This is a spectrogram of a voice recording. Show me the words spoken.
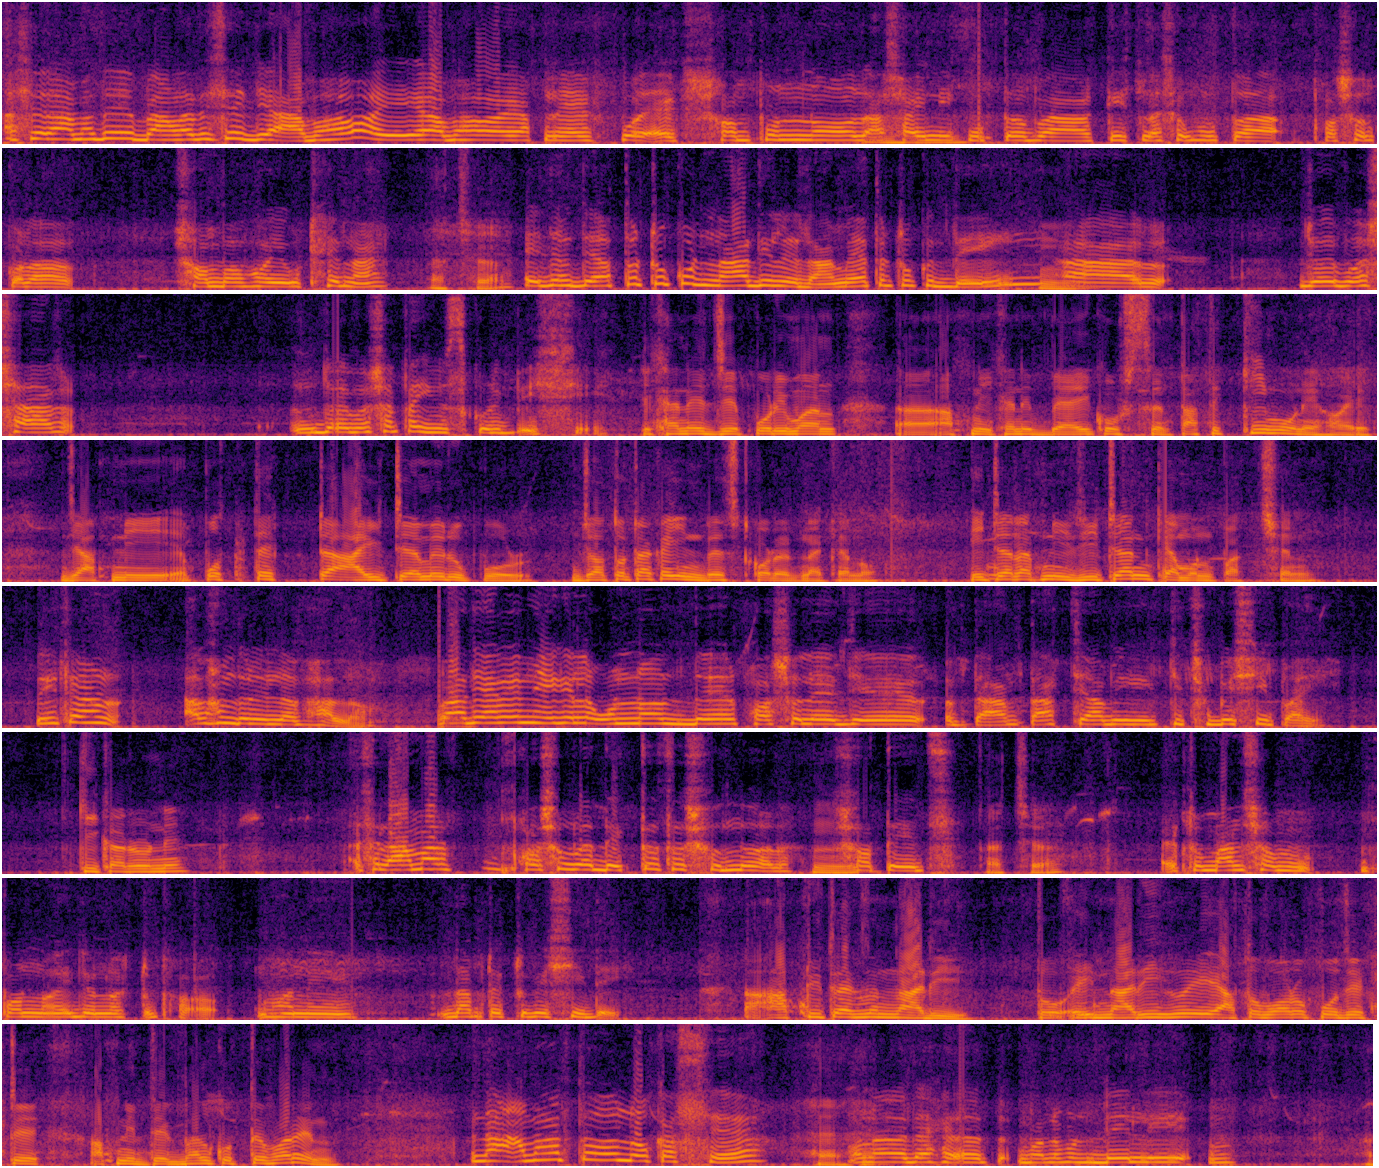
আসলে আমাদের বাংলাদেশের যে আবহাওয়া এই আবহাওয়ায় আপনার এক- সম্পূর্ণ রাসায়নিক মুক্ত বা কীটনাশক মুক্ত ফসল করা সম্ভব হয়ে ওঠে না। আচ্ছা। এই জন্য এতটুকু না দিলে না আমি এতটুকু দেই। আর জৈব সার জৈব সারটা ইউজ করি বেশি। এখানে যে পরিমাণ আপনি এখানে ব্যয় করছেন তাতে কি মনে হয় যে আপনি প্রত্যেকটা আইটেমের উপর যত টাকা ইনভেস্ট করেন না কেন এটার আপনি রিটার্ন কেমন পাচ্ছেন? রিটার্ন আলহামদুলিল্লাহ ভালো। বাজারে নিয়ে গেলে অন্যদের ফসলের যে দাম তার চেয়ে আমি কিছু বেশি পাই। কি কারণে? আসলে আমার ফসলটা দেখতে তো সুন্দর সতেজ। আচ্ছা। একটু মানসম্পন্ন এই জন্য একটু মানে দামটা একটু বেশি দেই। আপনি তো একজন নারী তো এই নারী হয়ে এত বড় প্রজেক্টে আপনি দেখভাল করতে পারেন? না আমার তো লোক আছে। হ্যাঁ, ওনারা দেখা যাচ্ছে মোটামুটি ডেলি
